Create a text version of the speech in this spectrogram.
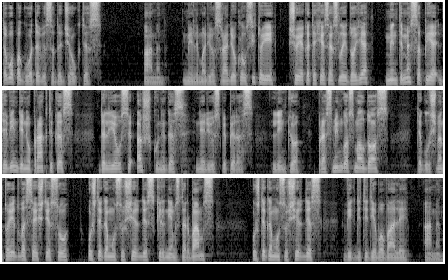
tavo paguoda visada džiaugtis. Amen. Mėly Marijos radio klausytojai, šioje katechezės laidoje mintimis apie devindienių praktikas dalyjausi aš kunigas Nerijus Pipiras. Linkiu prasmingos maldos, tegul šventoji dvasia iš tiesų uždega mūsų širdis kilniems darbams, uždega mūsų širdis vykdyti Dievo valiai. Amen.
